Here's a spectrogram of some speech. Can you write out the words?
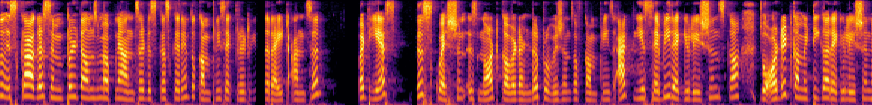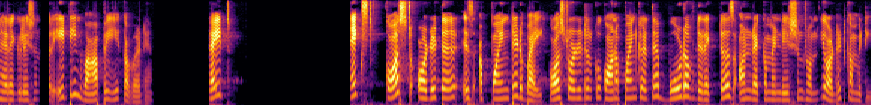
तो इसका अगर सिंपल टर्म्स में अपने आंसर डिस्कस करें तो company secretary is the right answer but yes this question is not covered under provisions of companies act ये सेबी रेगुलेशंस का, जो ऑडिट कमेटी का रेगुलेशन है रेगुलेशन नंबर 18 वहाँ पे ये कवर्ड है। Right right? Next cost auditor is appointed by cost auditor को कौन अपॉइंट करता है? Board of directors on recommendation from the audit committee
